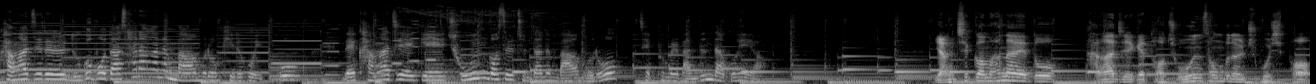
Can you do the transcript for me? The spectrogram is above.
강아지를 누구보다 사랑하는 마음으로 기르고 있고 내 강아지에게 좋은 것을 준다는 마음으로 제품을 만든다고 해요. 양치껌 하나에도 강아지에게 더 좋은 성분을 주고 싶어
